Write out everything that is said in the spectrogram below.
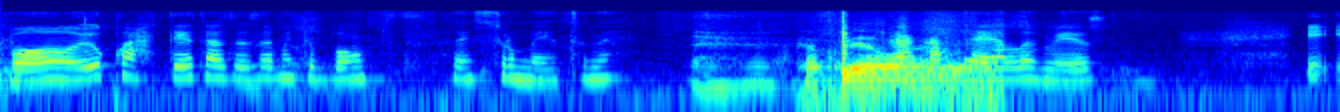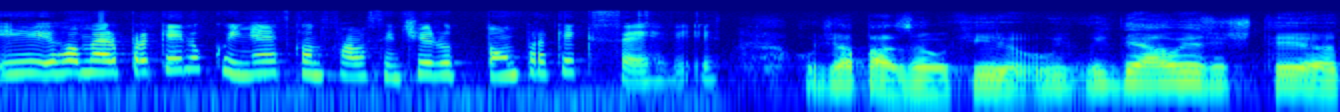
bom. E o quarteto, às vezes, é muito bom ser instrumento, né? Capela, É a né? capela mesmo. E, e, Romero, para quem não conhece, quando fala assim, tira o tom, para que que serve? O diapasão aqui, o, ideal é a gente ter ah,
